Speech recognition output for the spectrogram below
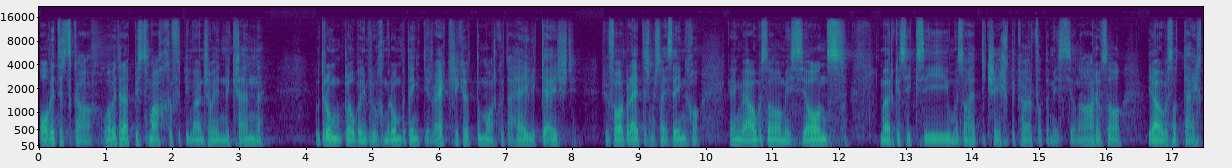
auch wieder zu gehen auch wieder etwas zu machen für die Menschen, die ihn nicht kennen. Und darum, glaube ich, brauchen wir unbedingt die Erweckung heute Morgen und den Heiligen Geist. Ich bin vorbereitet, dass wir so in den Sinn kommen. Gehen wir auch so Missions- Morgen waren und man so hat die Geschichten gehört von den Missionaren und so. Ja, aber so gedacht,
